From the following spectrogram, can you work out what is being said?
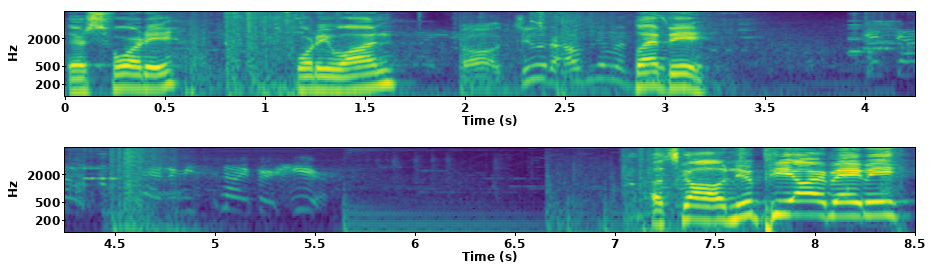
There's 40. 41. Oh, dude, I was gonna. Plan B. Get down. Enemy sniper here. Let's go. New PR, baby.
